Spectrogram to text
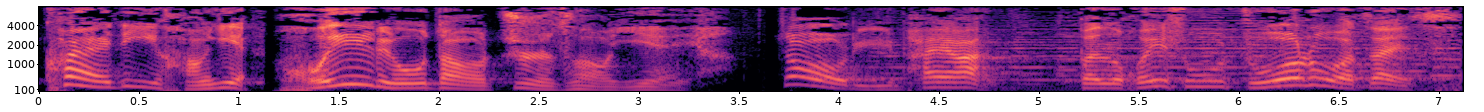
快递行业回流到制造业呀。照吕拍案，本回书着落在此。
